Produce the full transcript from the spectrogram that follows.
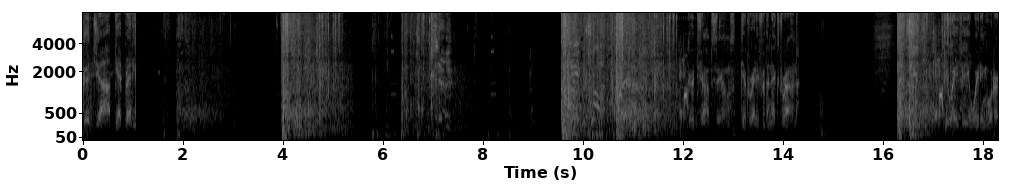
Good job. Get ready. Good job, SEALs. Get ready for the next round. UAV awaiting orders.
